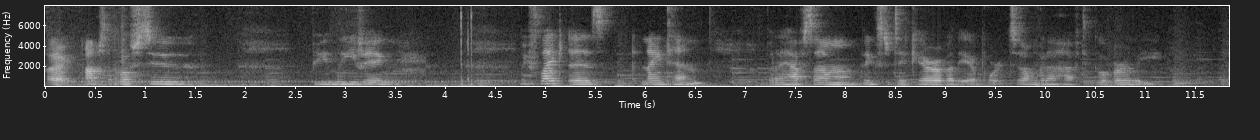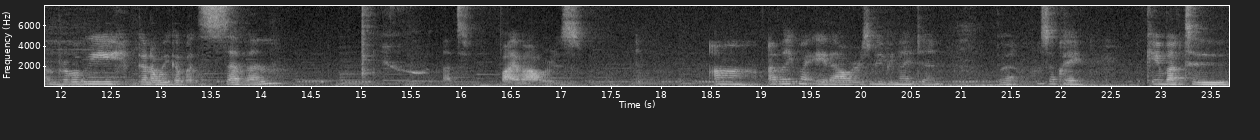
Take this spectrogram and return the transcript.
Alright, I'm supposed to be leaving. My flight is at 9:10, but I have some things to take care of at the airport, so I'm gonna have to go early. I'm probably gonna wake up at 7. That's five hours. Um, I like my eight hours, maybe 9, 10, but it's okay. Came back to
